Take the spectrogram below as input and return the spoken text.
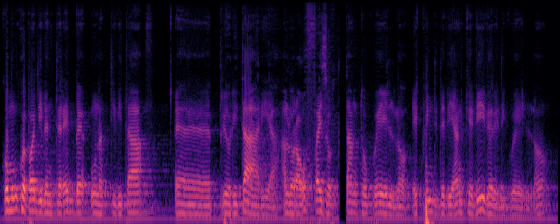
comunque poi diventerebbe un'attività eh, prioritaria, allora o fai soltanto quello e quindi devi anche vivere di quello,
